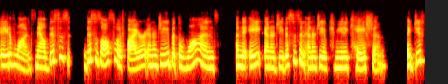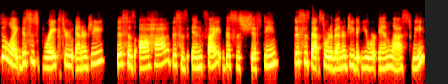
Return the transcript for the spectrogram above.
eight of wands. Now this is this is also a fire energy but the wands and the eight energy this is an energy of communication. I do feel like this is breakthrough energy. This is aha. This is insight. This is shifting. This is that sort of energy that you were in last week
